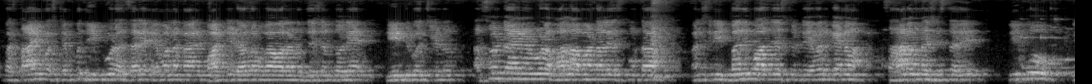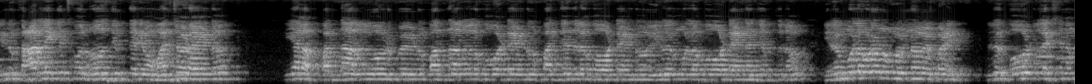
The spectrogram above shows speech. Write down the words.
ఒక స్థాయి ఒక స్టెప్ దిగి కూడా సరే ఏమన్నా కానీ పార్టీ డెవలప్ కావాలనే ఉద్దేశంతోనే నీ ఇంటికి వచ్చిండు. అసలు ఆయన కూడా మళ్ళా మండలు వేసుకుంటా మనిషిని ఇబ్బంది పాలు చేస్తుంటే ఎవరికైనా సహనం నశిస్తుంది. నీకు నిన్ను కార్లు ఎక్కించుకొని రోజు తిప్పుతానేమో మంచోడు అయ్యాడు. ఇవాళ పద్నాలుగు ఓడిపోయాడు పద్నాలుగులకు ఓటేయండు పద్దెనిమిదిలకు ఓటేయండు ఇరవై మూడులకు ఓటేయండు అని చెప్తున్నావు. ఇరవై మూడులో కూడా నువ్వు ఉన్నావు వెంబడి ఇరవై కోర్టు లక్షణం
